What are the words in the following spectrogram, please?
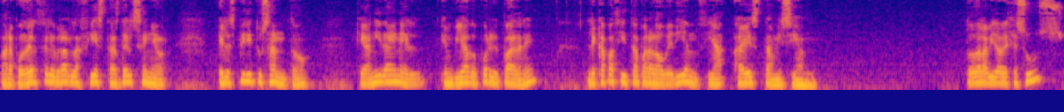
para poder celebrar las fiestas del Señor, el Espíritu Santo, que anida en él, enviado por el Padre, le capacita para la obediencia a esta misión. Toda la vida de Jesús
